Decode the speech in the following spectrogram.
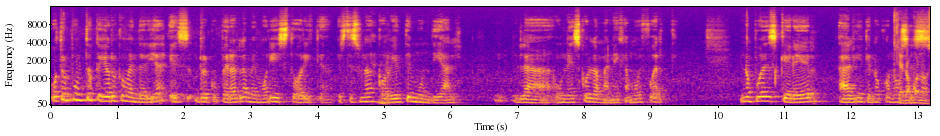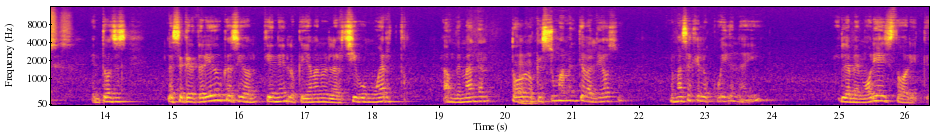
Otro punto que yo recomendaría es recuperar la memoria histórica. Esta es una corriente mundial. La UNESCO la maneja muy fuerte no puedes querer a alguien que no conoces. Que no conoces. Entonces, la Secretaría de Educación tiene lo que llaman el archivo muerto, a donde mandan todo lo que es sumamente valioso, nomás a que lo cuiden ahí. Y la memoria histórica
